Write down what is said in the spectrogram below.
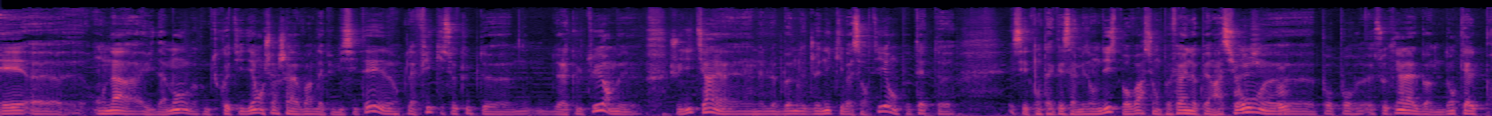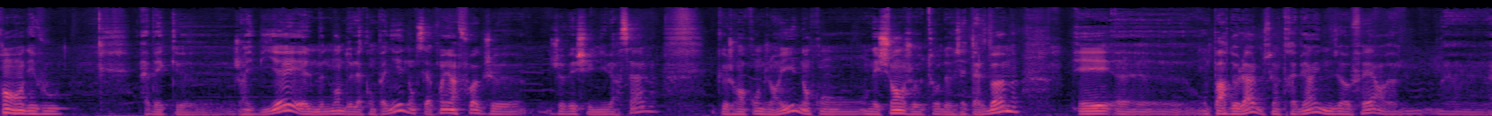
Et euh, on a évidemment, comme tout quotidien, on cherche à avoir de la publicité. Et donc la fille qui s'occupe de, de la culture, je lui dis tiens, il y a un album de Johnny qui va sortir, on peut peut-être euh, essayer de contacter sa maison de disques pour voir si on peut faire une opération Oui, euh, pour, pour soutenir l'album. Donc elle prend rendez-vous avec euh, Jean-Yves Billet et elle me demande de l'accompagner. Donc c'est la première fois que je, je vais chez Universal, que je rencontre Jean-Yves. Donc on, on échange autour de cet album et euh, on part de là. Je me souviens très bien, il nous a offert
